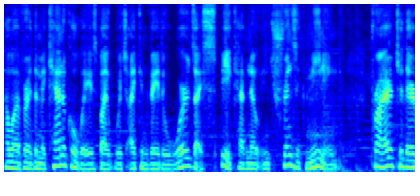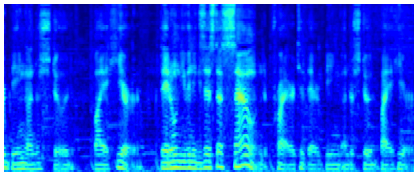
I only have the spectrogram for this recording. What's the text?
However, the mechanical waves by which I convey the words I speak have no intrinsic meaning prior to their being understood by a hearer. They don't even exist as sound prior to their being understood by a hearer.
